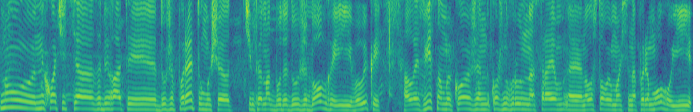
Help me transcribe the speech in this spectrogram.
Ну не хочеться забігати дуже вперед, тому що чемпіонат буде дуже довгий і великий. Але звісно, ми кожен кожну гру е, налаштовуємося на перемогу і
